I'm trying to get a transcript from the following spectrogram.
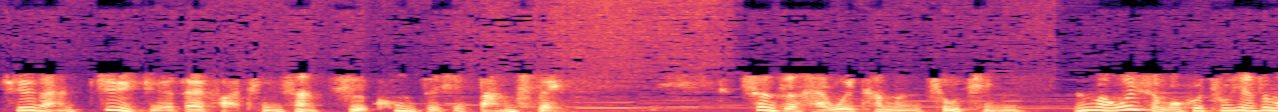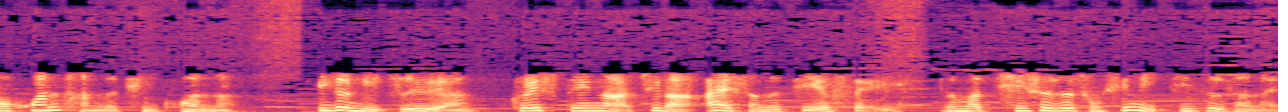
居然拒绝在法庭上指控这些绑匪，甚至还为他们求情。那么，为什么会出现这么荒唐的情况呢？一个女职员。Christina 居然爱上了劫匪，那么其实这从心理机制上来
